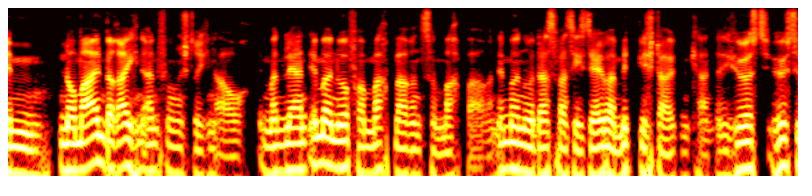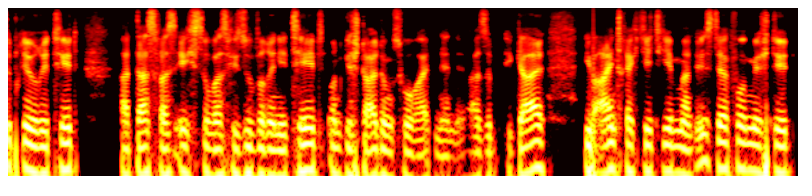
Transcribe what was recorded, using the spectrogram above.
im normalen Bereich in Anführungsstrichen auch. Man lernt immer nur vom Machbaren zum Machbaren, immer nur das, was ich selber mitgestalten kann. Die höchste, höchste Priorität hat das, was ich sowas wie Souveränität und Gestaltungshoheit nenne. Also egal, wie beeinträchtigt jemand ist, der vor mir steht,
